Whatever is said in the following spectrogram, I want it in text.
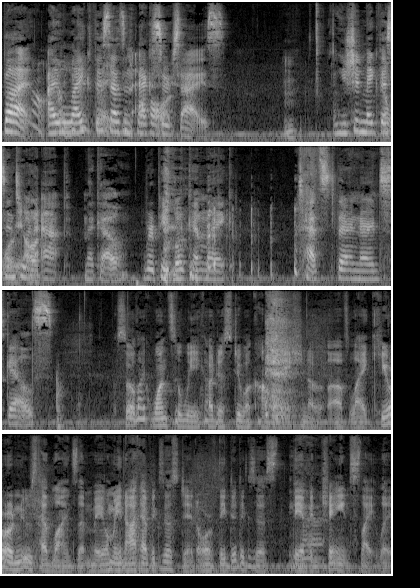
but No, I oh, no, like this great. as an hard. exercise. Mm-hmm. You should make this into worry, an I'll- app, Mikko, where people can like test their nerd skills. So like once a week, I'll just do a combination of, of like hero news headlines that may or may not have existed, or if they did exist, they have been changed slightly.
